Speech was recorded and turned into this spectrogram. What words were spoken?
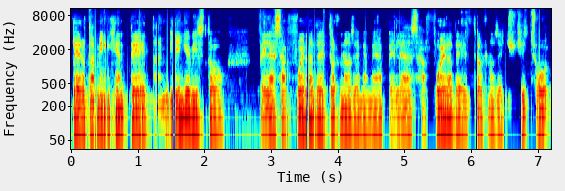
pero también gente, también yo he visto peleas afuera de torneos de MMA, peleas afuera de torneos de Jiu-Jitsu,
